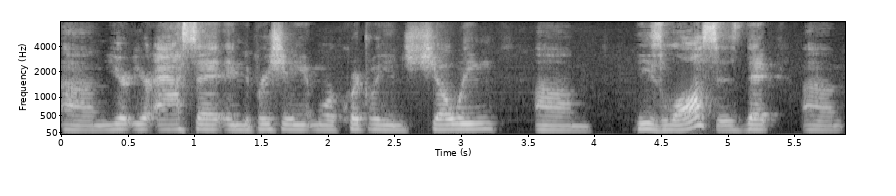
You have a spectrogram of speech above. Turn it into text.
um, your your asset and depreciating it more quickly and showing um, these losses that um,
